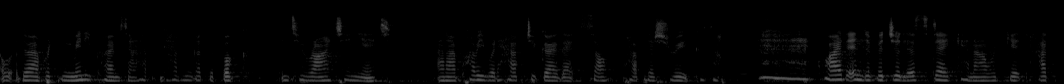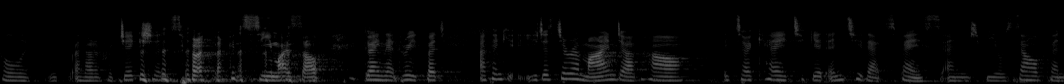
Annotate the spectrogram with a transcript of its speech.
although I've written many poems, I haven't, haven't got the book into writing yet. And I probably would have to go that self published route because I'm quite individualistic and I would get hurtful if, with a lot of rejection. so I, can see myself going that route. But I think you, you're just a reminder of how it's okay to get into that space and be yourself. And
